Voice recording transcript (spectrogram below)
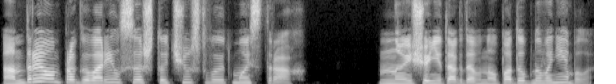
Андре он проговорился, что чувствует мой страх. Но еще не так давно подобного не было.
